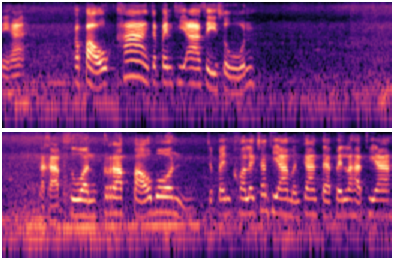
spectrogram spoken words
นี่ฮะ กระเป๋าข้างจะเป็น TR 40นะครับ ส่วนกระเป๋าบน จะเป็น collection TR เหมือนกัน แต่เป็นรหัส TR 50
